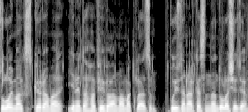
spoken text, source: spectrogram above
Zloymax kör ama yine de hafife almamak lazım. Bu yüzden arkasından dolaşacağım.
